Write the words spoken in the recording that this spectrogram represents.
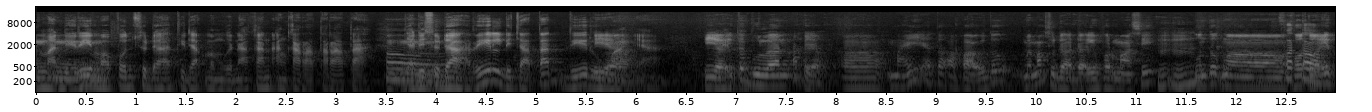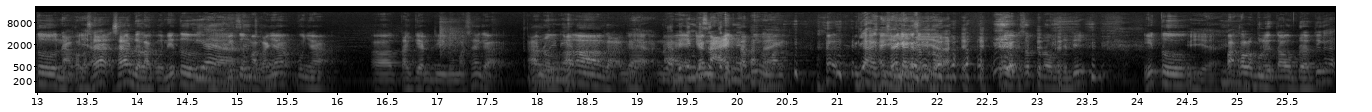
mandiri maupun sudah tidak menggunakan angka rata-rata. Jadi Oh. sudah real dicatat di rumahnya. Iya itu bulan apa ya? Eh, Mei atau apa? Itu memang sudah ada informasi untuk Foto. foto itu. Nah kalau saya saya udah lakuin itu, Iya, itu saya makanya punya eh, tagihan di rumah saya nggak anu, ini ya? ah, ah, nggak nggak Iya. Nggak naik, ya naik ya, tapi memang nggak saya nggak kesetrum, nggak kesetrum. Jadi itu. Iya, Pak kalau boleh tahu berarti kan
